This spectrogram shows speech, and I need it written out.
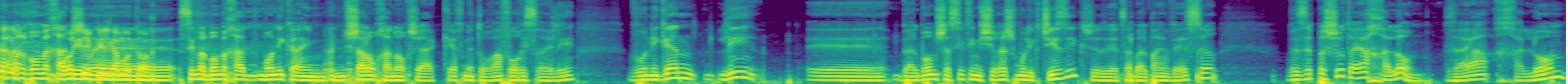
גם אלבום אחד עם... משה הפיל גם אה, אותו. עשינו אלבום אחד, מוניקה, עם עם שלום חנוך, שהיה כיף מטורף, אור ישראלי, והוא ניגן לי אה, באלבום שעשיתי משירי שמוליק צ'יזיק, שזה יצא ב-2010, וזה פשוט היה חלום. זה היה חלום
